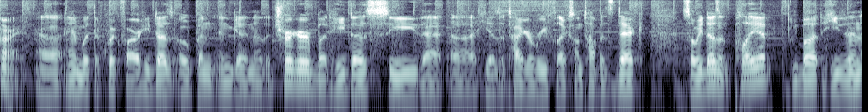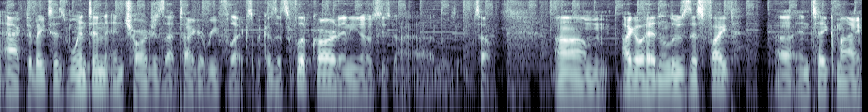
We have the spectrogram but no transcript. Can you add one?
Alright, uh, and with the quickfire, he does open and get another trigger, but he does see that uh, he has a Tiger Reflex on top of his deck, so he doesn't play it, but he then activates his Wynton and charges that Tiger Reflex because it's a flip card and he knows he's going to uh, lose it. So, um, I go ahead and lose this fight uh, and take my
